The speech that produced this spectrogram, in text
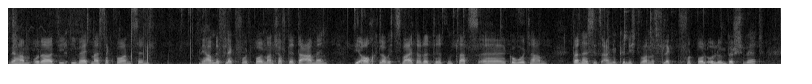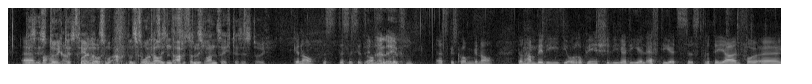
Wir haben, oder die, die Weltmeister geworden sind. Wir haben eine Flag-Football-Mannschaft der Damen, die auch, glaube ich, zweiter oder dritten Platz äh, geholt haben. Dann ist jetzt angekündigt worden, dass Flag Football olympisch wird. Das Ähm, ist man hat- durch, das Thema. 2028, das ist durch. 2028, das ist durch. Genau, das, das ist jetzt In auch LA. erst gekommen, genau. Dann haben wir die, die europäische Liga, die ELF, die jetzt das dritte Jahr in Voll, äh,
